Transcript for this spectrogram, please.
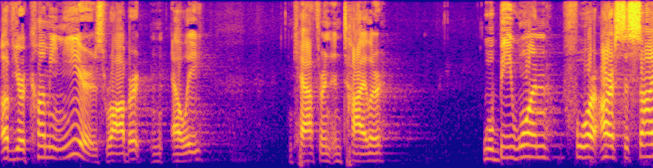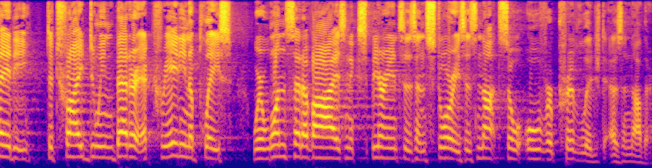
of your coming years, Robert and Ellie, and Catherine and Tyler, will be one for our society to try doing better at creating a place where one set of eyes and experiences and stories is not so overprivileged as another.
